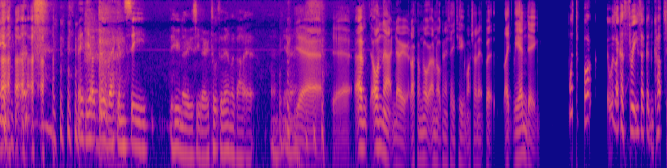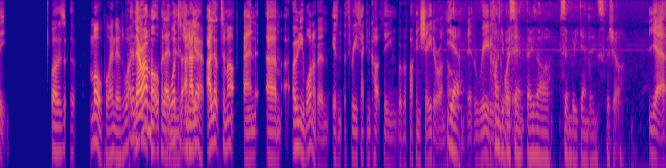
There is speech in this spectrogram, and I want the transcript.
uh, maybe I'll go back and see. Who knows? You know, talk to them about it. And, you know. yeah, yeah. Um, on that note, like I'm not, I'm not going to say too much on it, but like the ending, what the fuck? It was like a three second cutscene. Well, there's uh, multiple endings. What There are ending- multiple what endings, did and you I, get? I looked them up, and um, only one of them isn't a three second cutscene with a fucking shader on top. Yeah. it's really hundred percent. Those are some weak endings for sure. Yeah,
